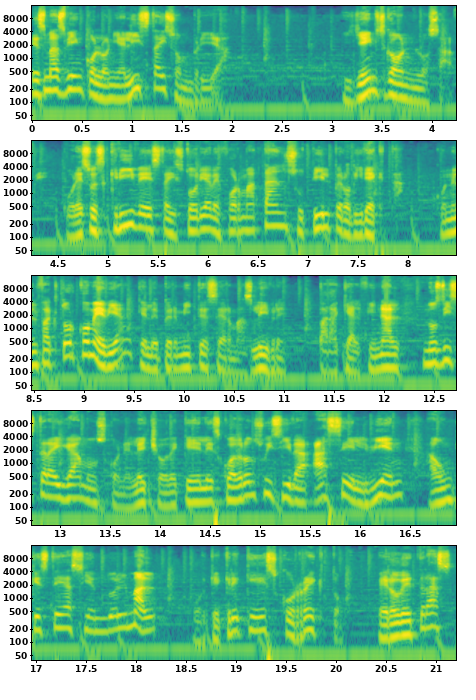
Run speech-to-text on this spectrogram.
es más bien colonialista y sombría. Y James Gunn lo sabe. Por eso escribe esta historia de forma tan sutil pero directa, con el factor comedia que le permite ser más libre, para que al final nos distraigamos con el hecho de que el escuadrón suicida hace el bien aunque esté haciendo el mal porque cree que es correcto, pero detrás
